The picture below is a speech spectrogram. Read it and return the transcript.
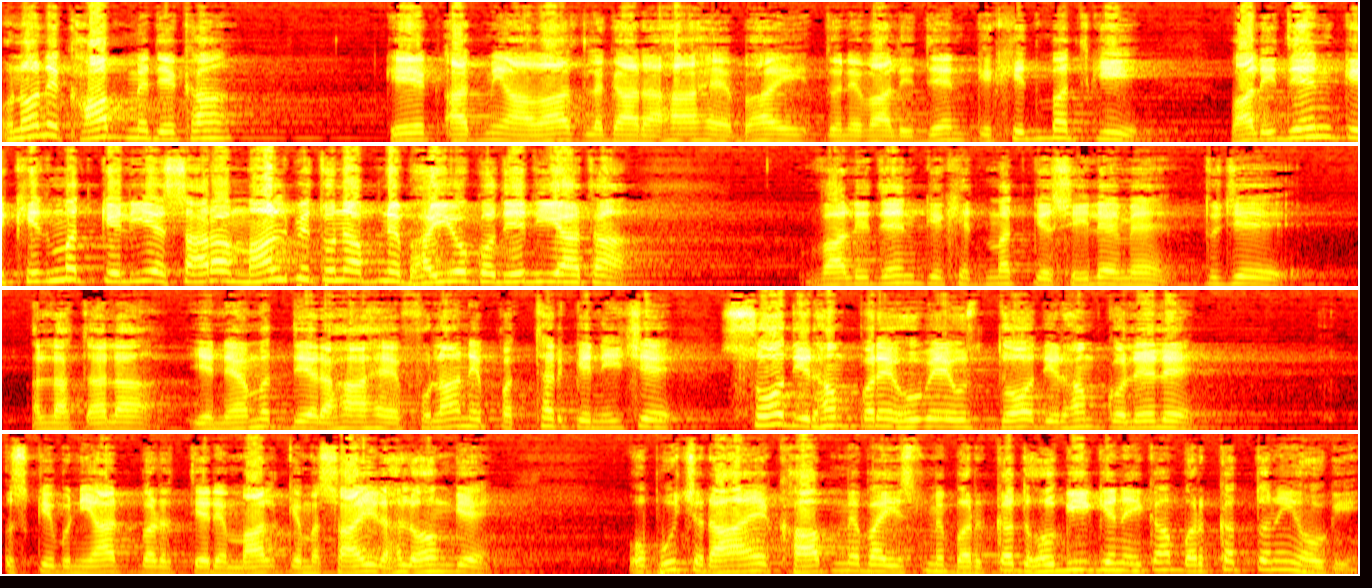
انہوں نے خواب میں دیکھا کہ ایک آدمی آواز لگا رہا ہے، بھائی، تو نے والدین کی خدمت کی۔ والدین کی خدمت کے لیے سارا مال بھی تو نے اپنے بھائیوں کو دے دیا تھا۔ والدین کی خدمت کے سیلے میں تجھے اللہ تعالیٰ یہ نعمت دے رہا ہے، فلاں پتھر کے نیچے سو درہم پڑے ہوئے، اس دو درہم کو لے لے۔ اس کی بنیاد پر تیرے مال کے مسائل حل ہوں گے۔ وہ پوچھ رہا ہے، خواب میں بھائی اس میں برکت ہوگی کہ نہیں؟ کہا، برکت تو نہیں ہوگی۔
